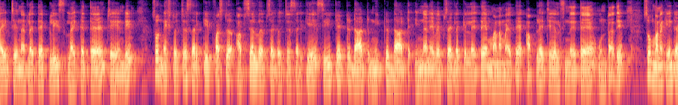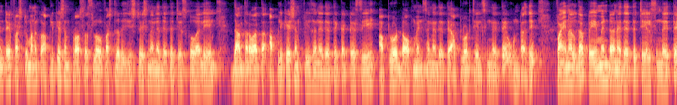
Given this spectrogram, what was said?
లైక్ చేయనట్లయితే ప్లీజ్ లైక్ అయితే చేయండి. సో నెక్స్ట్ వచ్చేసరికి ఫస్ట్ అఫిషియల్ వెబ్సైట్ వచ్చేసరికి CTET dot nic dot in అనే వెబ్సైట్లోకి వెళ్ళైతే మనమైతే అప్లై చేయాల్సిందైతే ఉంటుంది. సో మనకేంటంటే ఫస్ట్ మనకు అప్లికేషన్ ప్రాసెస్లో ఫస్ట్ రిజిస్ట్రేషన్ అనేది అయితే చేసుకోవాలి. దాని తర్వాత అప్లికేషన్ ఫీజు అనేది అయితే కట్టేసి అప్లోడ్ డాక్యుమెంట్స్ అనేది అయితే అప్లోడ్ చేయాల్సిందైతే ఉంటుంది. ఫైనల్గా పేమెంట్ అనేది అయితే చేయాల్సింది అయితే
